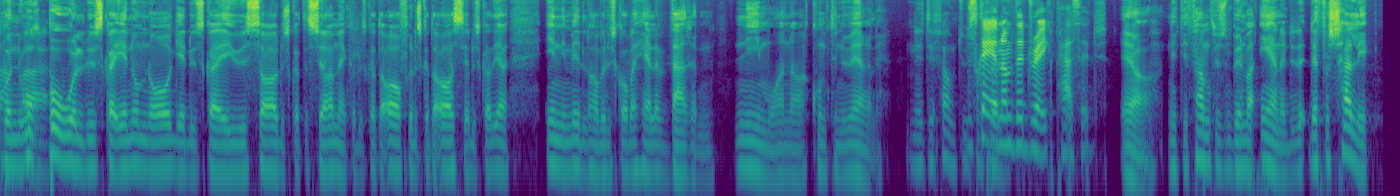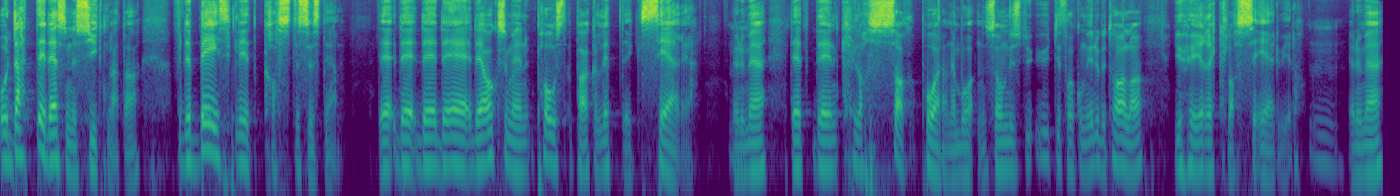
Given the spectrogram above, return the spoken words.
på Nordpol, du skal innom Norge, du skal i USA, du skal til Sør-Amerika, du skal til Afrika, du skal til Asia, du skal inn i Middelhavet, du skal over hele verden. Ni måneder kontinuerlig. 95 000 Du skal gjennom The Drake Passage. Ja, 95 000 pund hver ene. Det, det er forskjellig, og dette er det som er sykt med dette. For det er basically et kastesystem. Det, det, det, det, er, også som en post-apocalyptic serie. Er du med? Det, er- det en klasser på denne båten. som hvis du ut ifra hvor mye du betaler, jo høyere klasse er du i. Da Mm. Er du med?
